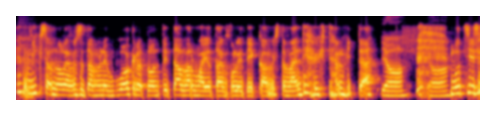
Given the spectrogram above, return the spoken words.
miksi on olemassa tämmöinen vuokratontti. Tämä on varmaan jotain politiikkaa, mistä mä en tiedä yhtään mitään. Joo, joo. Mutta siis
